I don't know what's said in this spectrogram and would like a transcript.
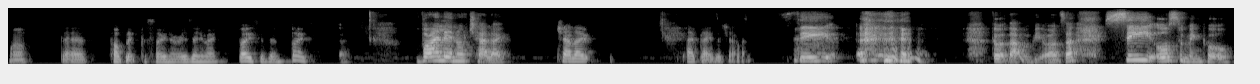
Well, their public persona is anyway. Both of them, both. Violin or cello? Cello. I play the cello. See, Thought that would be your answer. Sea or swimming pool?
